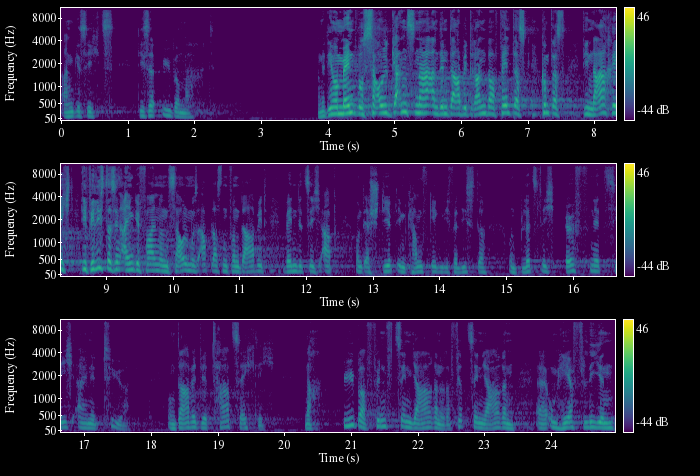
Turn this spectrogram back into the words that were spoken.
angesichts dieser Übermacht? Und in dem Moment, wo Saul ganz nah an dem David dran war, fällt das, kommt das, die Nachricht, die Philister sind eingefallen und Saul muss ablassen von David, wendet sich ab und er stirbt im Kampf gegen die Philister. Und plötzlich öffnet sich eine Tür. Und David wird tatsächlich nach über 15 Jahren oder 14 Jahren äh, umherfliehen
